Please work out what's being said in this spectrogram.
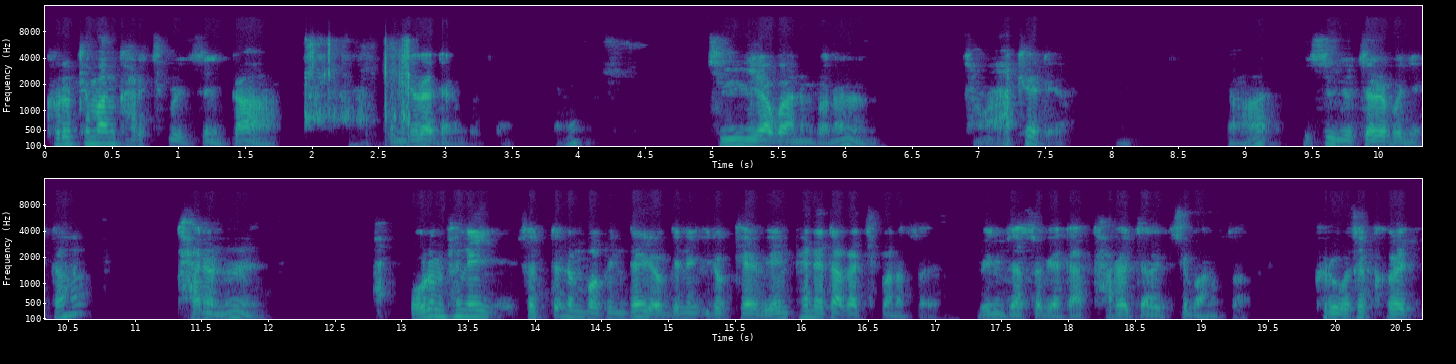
그렇게만 가르치고 있으니까 문제가 되는 거죠. 네? 진리라고 하는 거는 정확해야 돼요. 자, 이슬 유자를 보니까 다른 오른편에서 뜨는 법인데 여기는 이렇게 왼편에다가 집어넣었어요. 왼좌 속에다 달을 자를 집어넣었어. 그러고서 그걸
